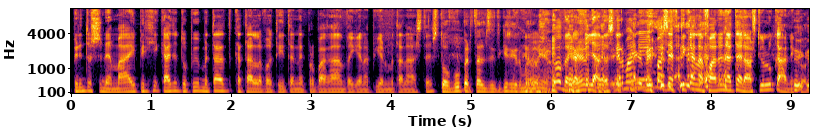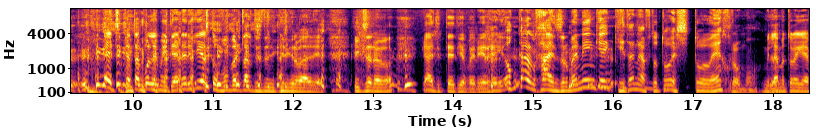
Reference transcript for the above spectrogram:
πριν το σινεμά, υπήρχε κάτι το οποίο μετά κατάλαβα ότι ήταν προπαγάνδα για να πηγαίνουν μετανάστες. Στο Βούπερταλ της Δυτική Γερμανίας. 12.000 Γερμανοί μαζευτήκαν να φάνε ένα τεράστιο λουκάνικο. Έτσι, κατά πολεμική ανεργία στο Βούπερταλ της Δυτική Γερμανίας. Ή ξέρω εγώ, κάτι τέτοια περίεργα. Ο Καρλ Χάιν Ρουμενίγκε και ήταν αυτό το, το έγχρωμο. Μιλάμε τώρα για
